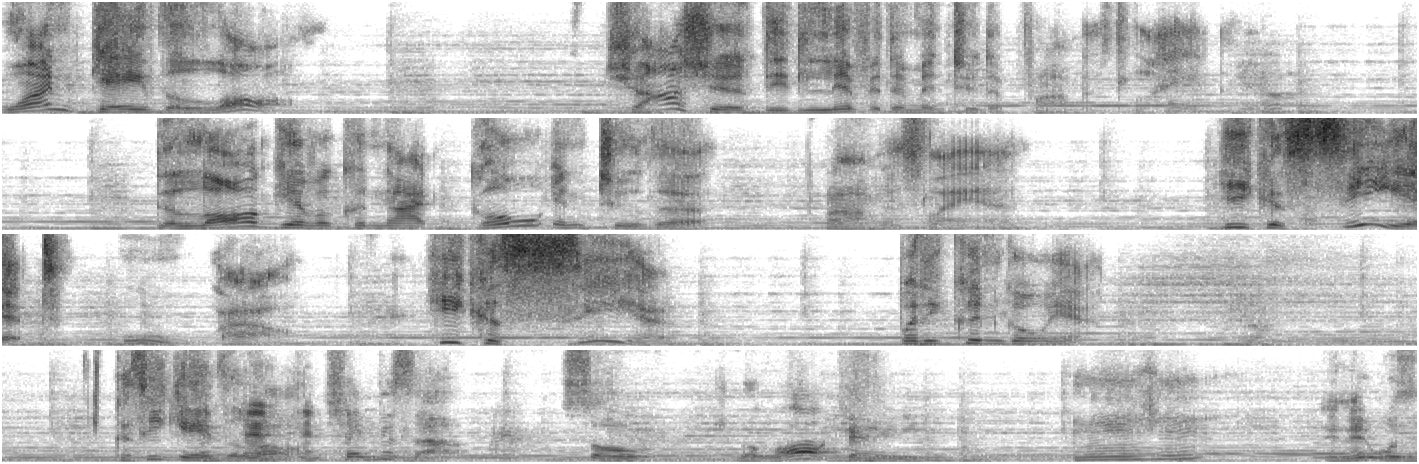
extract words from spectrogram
One gave the law. Joshua delivered them into the promised land. Yeah. the lawgiver could not go into the promised land. He could see it. Ooh, wow. He could see it, but he couldn't go in Yeah. because he gave and, the law. and check this out. So the law came hmm and it was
